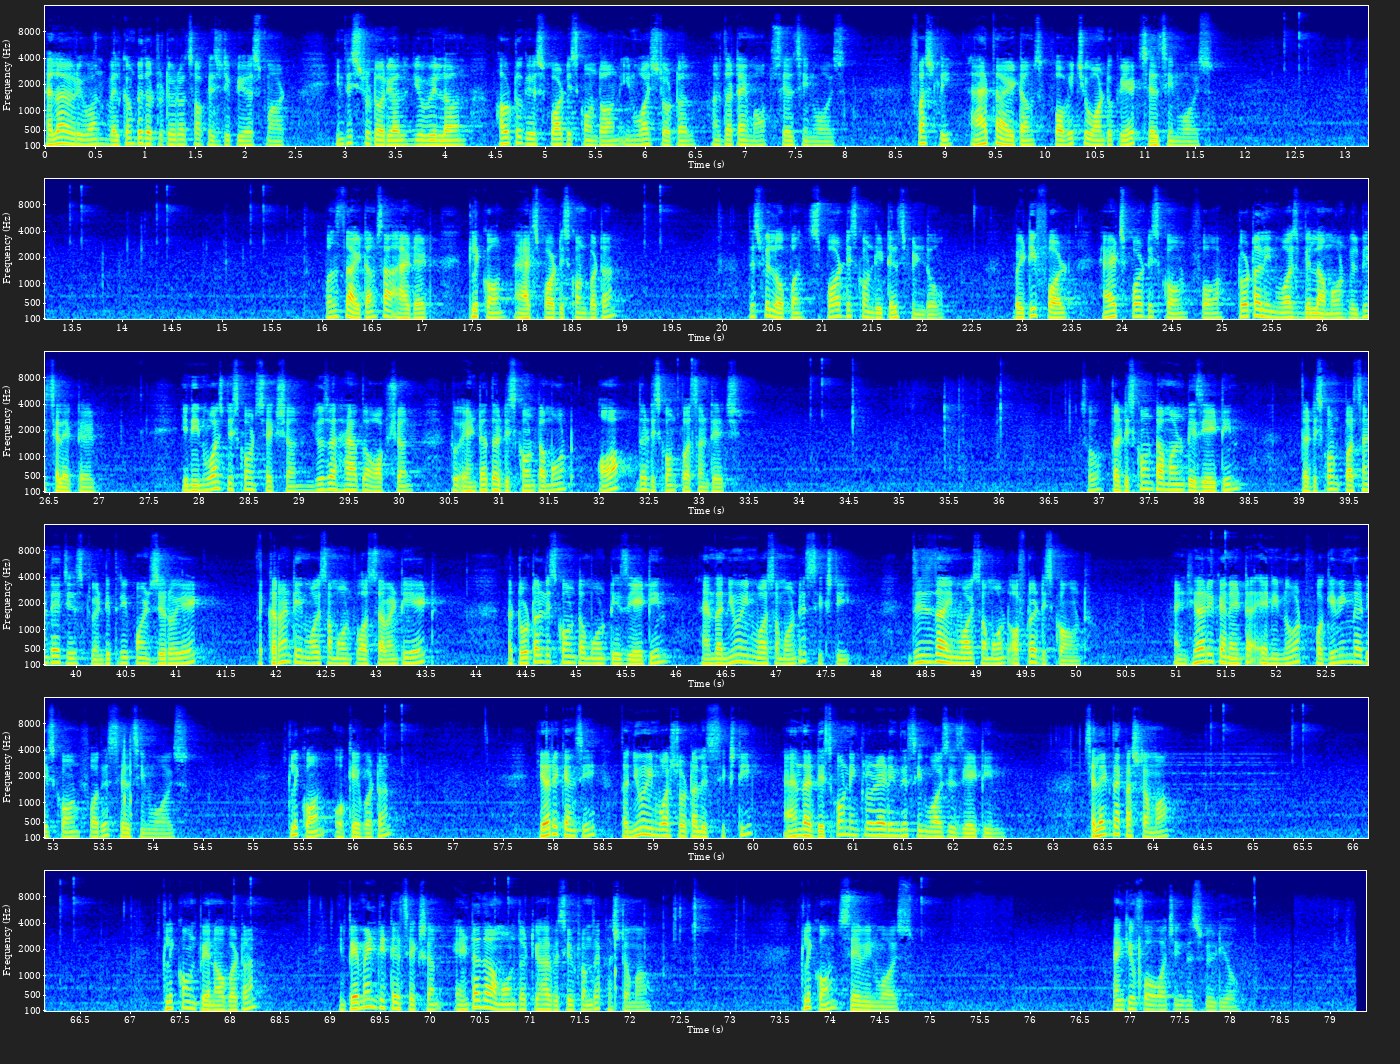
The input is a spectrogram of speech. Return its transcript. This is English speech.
Hello everyone, welcome to the tutorials of HDPOS Smart. In this tutorial, you will learn how to give spot discount on invoice total at the time of sales invoice. Firstly, add the items for which you want to create sales invoice. Once the items are added, click on Add Spot Discount button. This will open Spot Discount Details window. By default, Add Spot Discount for total invoice bill amount will be selected. In invoice discount section, user have the option to enter the discount amount or the discount percentage. So the discount amount is 18, the discount percentage is 23.08, the current invoice amount was 78, the total discount amount is 18 and the new invoice amount is 60. This is the invoice amount after discount. And here you can enter any note for giving the discount for this sales invoice. Click on OK button here you can see the new invoice total is 60 and the discount included in this invoice is 18. Select the customer. Click on Pay Now button. In Payment Details section, enter the amount that you have received from the customer. Click on Save Invoice. Thank you for watching this video.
